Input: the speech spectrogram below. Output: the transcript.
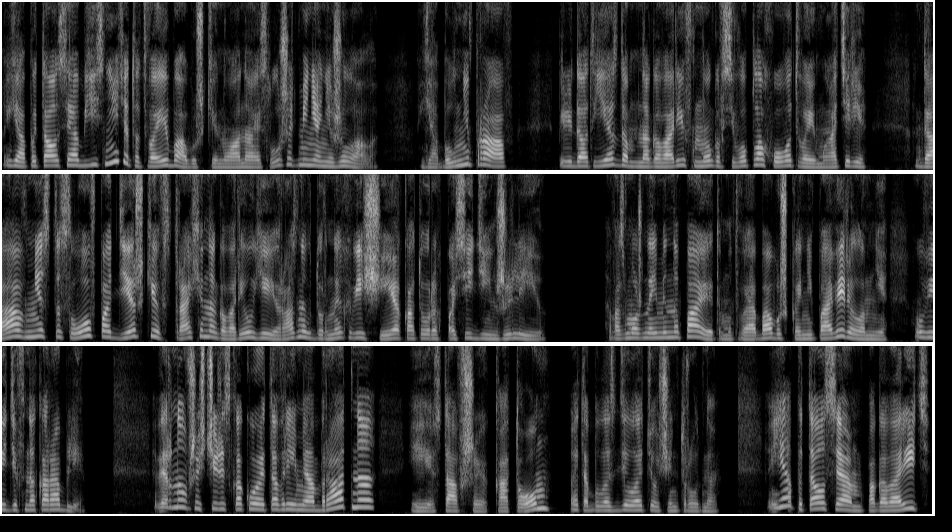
Я пытался объяснить это твоей бабушке, но она и слушать меня не желала. Я был неправ. Перед отъездом, наговорив много всего плохого твоей матери. Да, вместо слов поддержки в страхе наговорил ей разных дурных вещей, о которых по сей день жалею. Возможно, именно поэтому твоя бабушка не поверила мне, увидев на корабле. Вернувшись через какое-то время обратно, и ставший котом, это было сделать очень трудно. Я пытался поговорить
